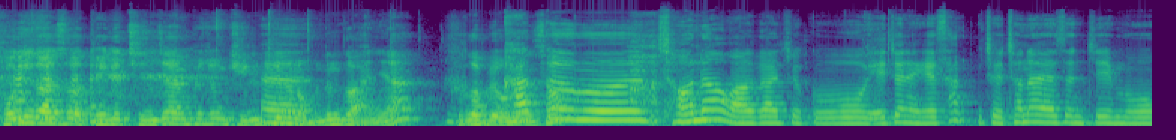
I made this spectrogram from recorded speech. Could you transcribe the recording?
거기 가서 되게 진지한 표정 지을 필요는 네. 없는 거 아니야? 그거 배우면서? 가끔은 전화 와가지고 예전에 이게 상, 저 전화해서 이제 뭐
